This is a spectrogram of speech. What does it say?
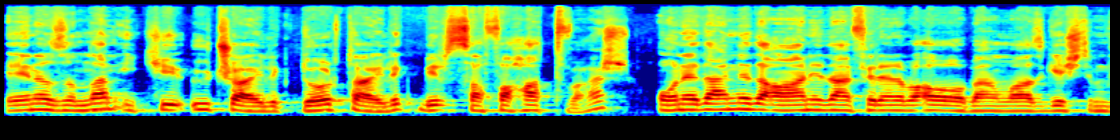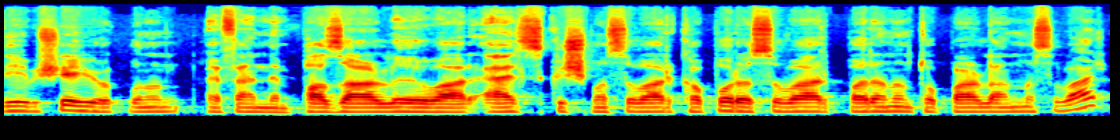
en azından 2-3 aylık, 4 aylık bir safahat var. O nedenle de aniden frene "Aa, ben vazgeçtim diye bir şey yok. Bunun efendim pazarlığı var, el sıkışması var, kaporası var, paranın toparlanması var.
